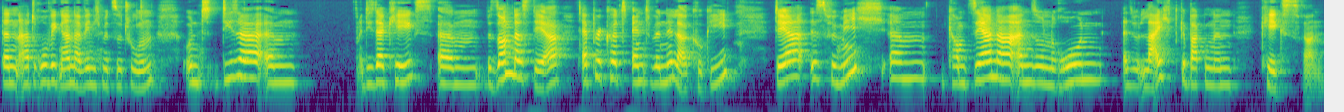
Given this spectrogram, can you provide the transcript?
dann hat Rohvegan da wenig mit zu tun. Und dieser, ähm, dieser Keks, ähm, besonders der Apricot and Vanilla Cookie, der ist für mich, ähm, kommt sehr nah an so einen rohen, also leicht gebackenen Keks ran.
